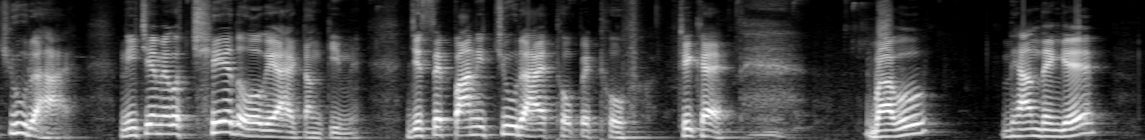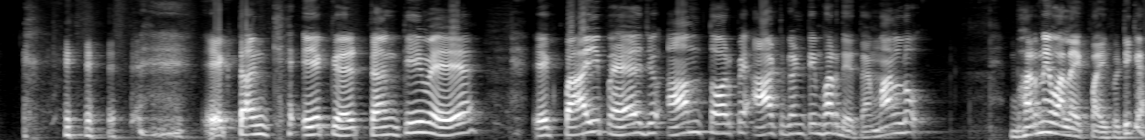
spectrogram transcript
चू रहा है नीचे में वो छेद हो गया है टंकी में, जिससे पानी चू रहा है ठोपे ठोप। ठीक है? बाबू, ध्यान देंगे। एक टंक, एक टंकी में एक पाइप है जो आमतौर पे आठ घंटे भर देता है। मान लो, भरने वाला एक पाइप है, ठीक है?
